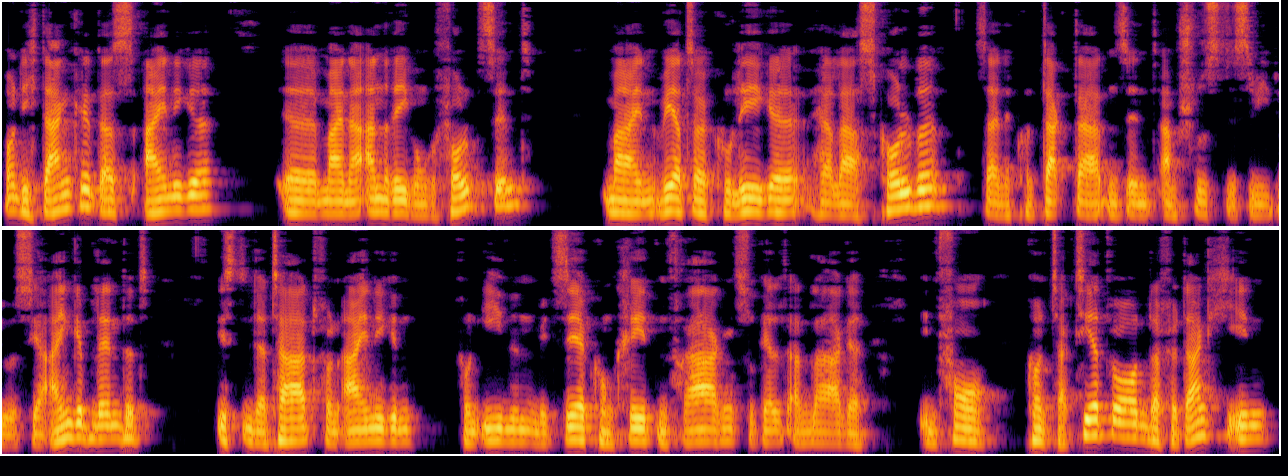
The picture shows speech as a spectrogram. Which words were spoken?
Und ich danke, dass einige äh, meiner Anregung gefolgt sind. Mein werter Kollege Herr Lars Kolbe, seine Kontaktdaten sind am Schluss des Videos hier eingeblendet, ist in der Tat von einigen von Ihnen mit sehr konkreten Fragen zur Geldanlage im Fonds kontaktiert worden. Dafür danke ich Ihnen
